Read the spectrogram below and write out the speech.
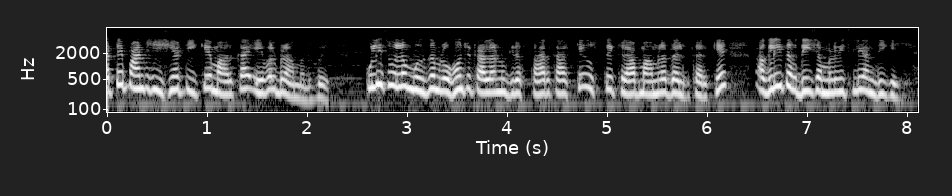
ਅਤੇ ਪੰਜ ਸ਼ੀਸ਼ੀਆਂ ਟੀਕੇ ਮਾਰਕਾ ਏਵਲ ਬਰਾਮਦ ਹੋਏ। ਪੁਲਿਸ ਵੱਲੋਂ ਮੁਲਜ਼ਮ ਰੋਹਨ ਚੋਟਾਲਾ ਨੂੰ ਗ੍ਰਿਫਤਾਰ ਕਰਕੇ ਉਸ ਦੇ ਖਿਲਾਫ ਮਾਮਲਾ ਦਰਜ ਕਰਕੇ ਅਗਲੀ ਤਫਦੀਸ਼ ਅਮਲ ਵਿੱਚ ਲਿਆਂਦੀ ਗਈ ਹੈ।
